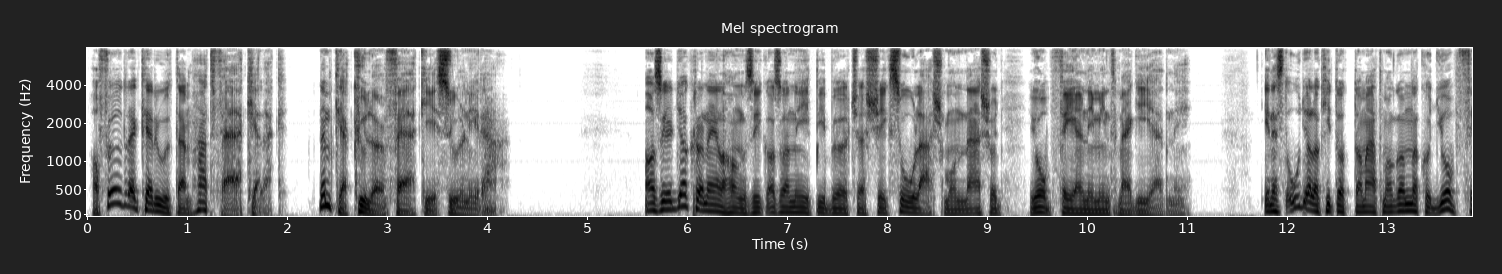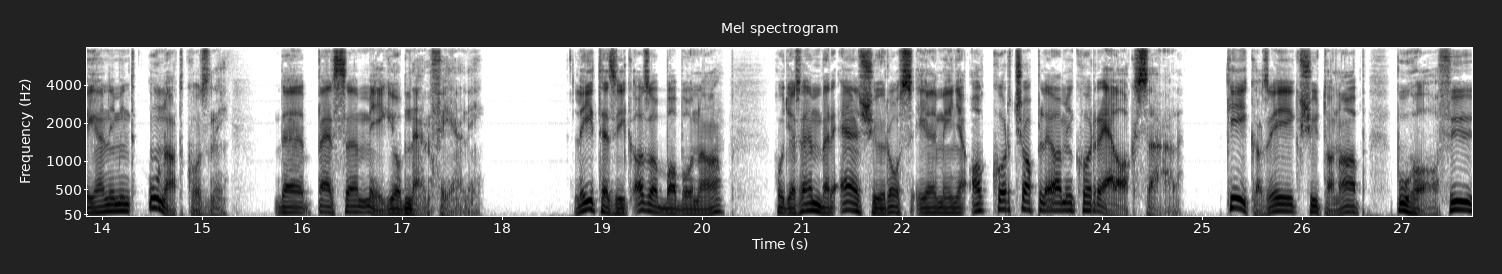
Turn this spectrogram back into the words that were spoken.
Ha földre kerültem, hát felkelek. Nem kell külön felkészülni rá. Azért gyakran elhangzik az a népi bölcsesség szólásmondás, hogy jobb félni, mint megijedni. Én ezt úgy alakítottam át magamnak, hogy jobb félni, mint unatkozni, de persze még jobb nem félni. Létezik az a babona, hogy az ember első rossz élménye akkor csap le, amikor relaxál. Kék az ég, süt a nap, puha a fű,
